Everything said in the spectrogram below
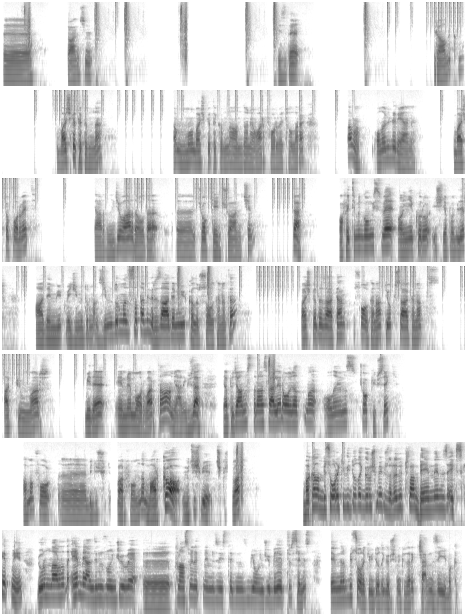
eee şu an için bizde kiralık mı? Başka takımda. Tamam o başka takımda Andone var forvet olarak. Tamam olabilir yani. Başka forvet yardımcı var da o da eee, çok genç şu an için. Güzel. Buffett'imin Gomis ve Onyekuru iş yapabilir. Adem Büyük ve Jimmy Durmaz. Jimmy Durmaz'ı satabiliriz. Adem Büyük kalır sol kanata. Başka da zaten sol kanat yok. Sağ kanat Akgün var. Bir de Emre Mor var. Tamam yani güzel. Yapacağımız transferleri oynatma olayımız çok yüksek. Ama for, eee, bir düşüklük var formda. Marco müthiş bir çıkış var. Bakalım bir sonraki videoda görüşmek üzere. Lütfen beğenilerinizi eksik etmeyin. Yorumlarda da en beğendiğiniz oyuncuyu ve e, transfer etmemizi istediğiniz bir oyuncuyu belirtirseniz sevinirim. Bir sonraki videoda görüşmek üzere. Kendinize iyi bakın.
